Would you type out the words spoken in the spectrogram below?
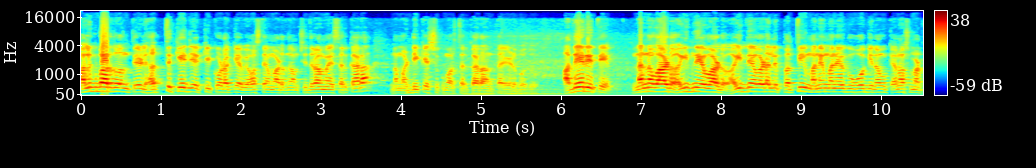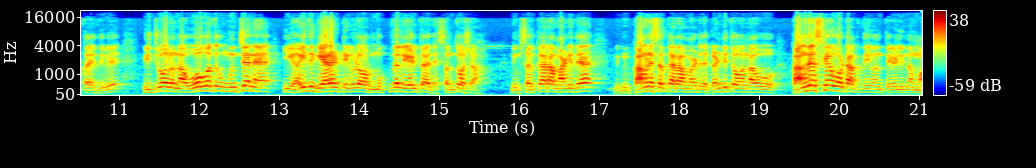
ಮಲಗಬಾರ್ದು ಅಂತೇಳಿ ಹತ್ತು ಕೆ ಜಿ ಅಕ್ಕಿ ಕೊಡೋಕ್ಕೆ ವ್ಯವಸ್ಥೆ ಮಾಡಿದ ನಮ್ಮ ಸಿದ್ದರಾಮಯ್ಯ ಸರ್ಕಾರ, ನಮ್ಮ ಡಿ ಕೆ ಶಿವಕುಮಾರ್ ಸರ್ಕಾರ ಅಂತ ಹೇಳ್ಬೋದು. ಅದೇ ರೀತಿ ನನ್ನ ವಾರ್ಡು, ಐದನೇ ವಾರ್ಡು, ಐದನೇ ವಾರ್ಡಲ್ಲಿ ಪ್ರತಿ ಮನೆ ಮನೆಗೂ ಹೋಗಿ ನಾವು ಕ್ಯಾನ್ವಾಸ್ ಮಾಡ್ತಾ ಇದ್ದೀವಿ. ನಿಜವಾಗ್ಲೂ ನಾವು ಹೋಗೋದಕ್ಕೆ ಮುಂಚೆನೇ ಈ ಐದು ಗ್ಯಾರಂಟಿಗಳು ಅವ್ರ ಮುಖದಲ್ಲಿ ಹೇಳ್ತಾ ಇದೆ. ಸಂತೋಷ. ನಿಮ್ಮ ಸರ್ಕಾರ ಮಾಡಿದೆ ನಿಮ್ಮ ಕಾಂಗ್ರೆಸ್ ಸರ್ಕಾರ ಮಾಡಿದೆ ಖಂಡಿತವಾಗಿ ನಾವು ಕಾಂಗ್ರೆಸ್ಗೆ ಓಟ್ ಹಾಕ್ತೀವಿ ಅಂತ ಹೇಳಿ ನಮ್ಮ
